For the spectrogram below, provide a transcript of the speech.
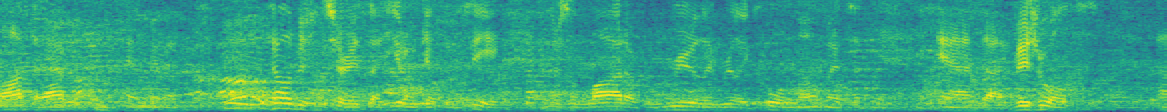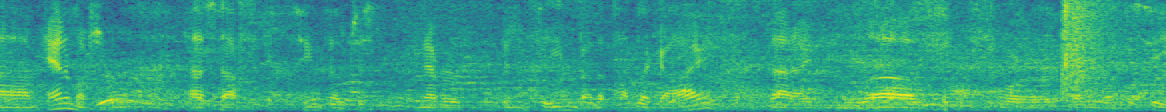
lot that happens in 10 minutes. Television series that you don't get to see, and there's a lot of really, really cool moments and, and uh, visuals um, and emotional uh, stuff, scenes that have just never been seen by the public eye that I love for everyone to see.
